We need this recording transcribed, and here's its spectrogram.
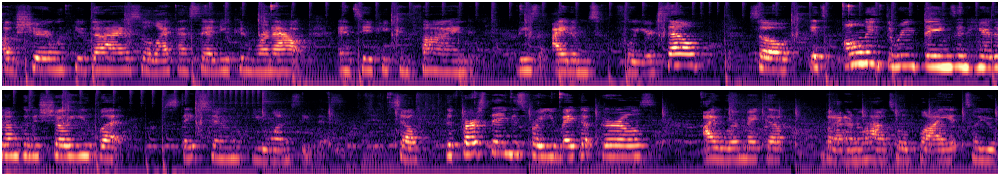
of sharing with you guys. So like I said, you can run out and see if you can find these items for yourself. So it's only three things in here that I'm gonna show you, but stay tuned you wanna see this. So the first thing is for you makeup girls. I wear makeup, but I don't know how to apply it, so you'll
